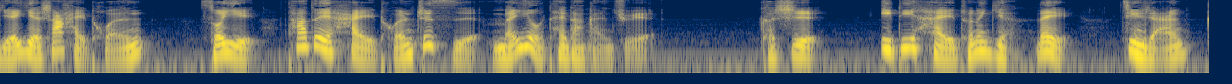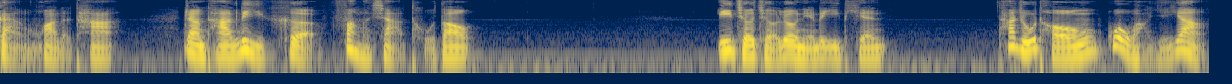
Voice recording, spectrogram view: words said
爷爷杀海豚，所以他对海豚之死没有太大感觉。可是，一滴海豚的眼泪竟然感化了他，让他立刻放下屠刀。一九九六年的一天，他如同过往一样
